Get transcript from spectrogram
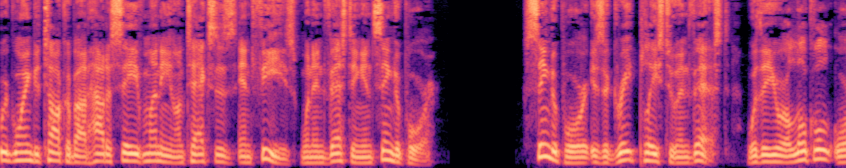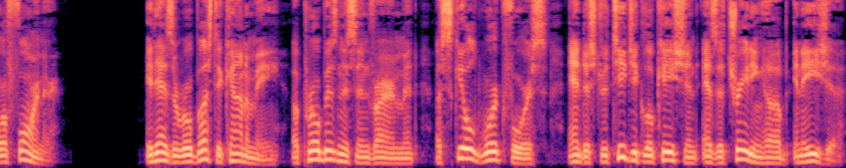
we're going to talk about how to save money on taxes and fees when investing in Singapore. Singapore is a great place to invest, whether you're a local or a foreigner. It has a robust economy, a pro-business environment, a skilled workforce, and a strategic location as a trading hub in Asia.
